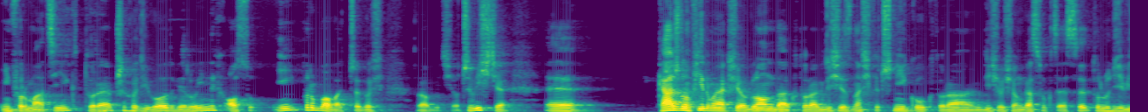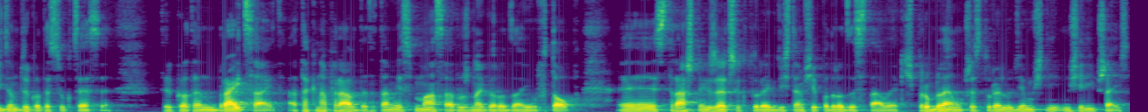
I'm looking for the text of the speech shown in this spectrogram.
informacji, które przychodziły od wielu innych osób i próbować czegoś robić. Oczywiście e, każdą firmę, jak się ogląda, która gdzieś jest na świeczniku, która gdzieś osiąga sukcesy, to ludzie widzą tylko te sukcesy, tylko ten bright side, a tak naprawdę to tam jest masa różnego rodzaju top. E, strasznych rzeczy, które gdzieś tam się po drodze stały, jakichś problemów, przez które ludzie musieli, musieli przejść.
